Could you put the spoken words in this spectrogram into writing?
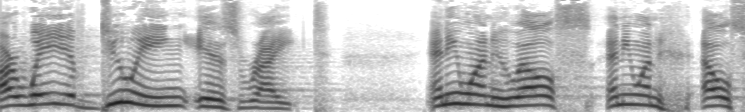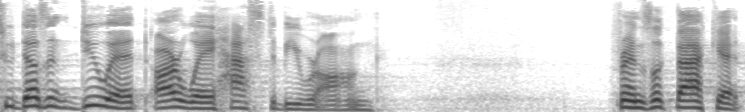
Our way of doing is right. Anyone who else, anyone else who doesn't do it our way has to be wrong. Friends, look back at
